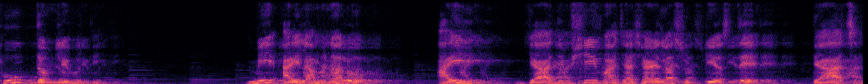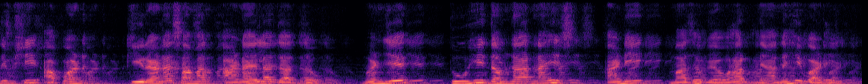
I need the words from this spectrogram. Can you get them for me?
खूप दमली होती. मी आईला म्हणालो आई ज्या दिवशी माझ्या शाळेला सुट्टी असते त्याच दिवशी आपण किराणा सामान आणायला जात जाऊ. म्हणजे तूही दमणार नाहीस आणि माझं व्यवहार ज्ञानही वाढेल.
